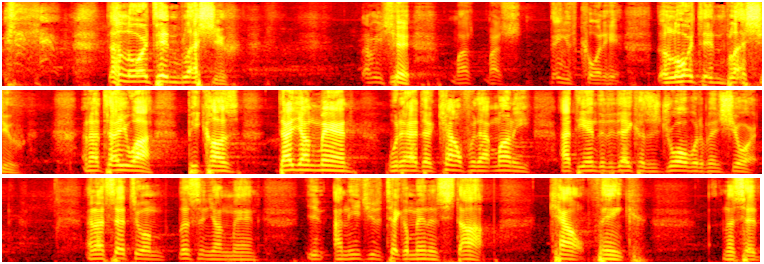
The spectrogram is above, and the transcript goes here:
the Lord didn't bless you. Let me share. My, my thing is caught here. The Lord didn't bless you. And i tell you why. Because that young man would have had to account for that money at the end of the day because his drawer would have been short. And I said to him, Listen, young man, you, I need you to take a minute, stop, count, think. And I said,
